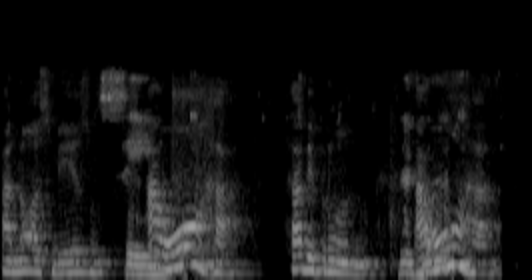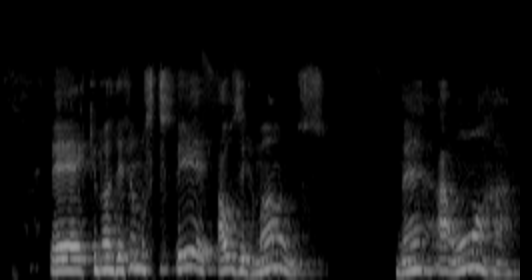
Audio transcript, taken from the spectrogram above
a nós mesmos. Sim. A honra, sabe, Bruno? Uhum. A honra é, que nós devemos ter aos irmãos, né? A honra,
